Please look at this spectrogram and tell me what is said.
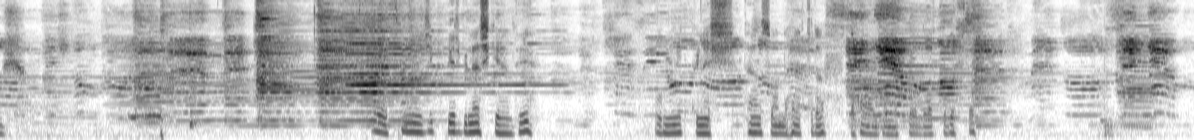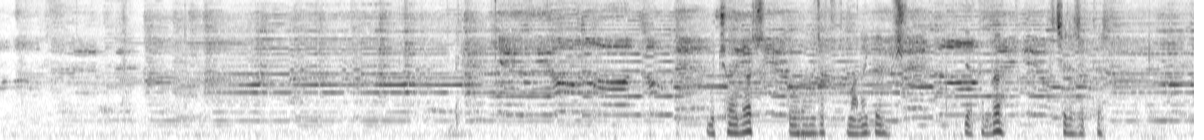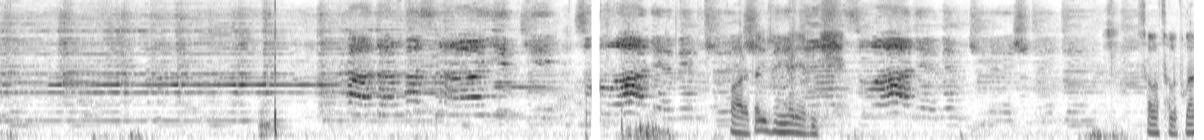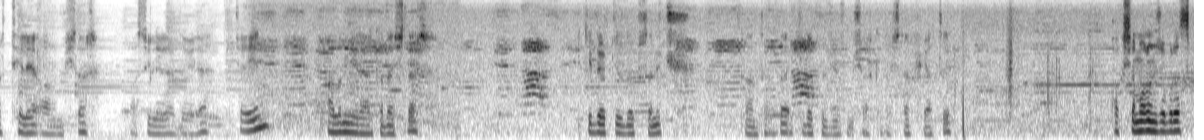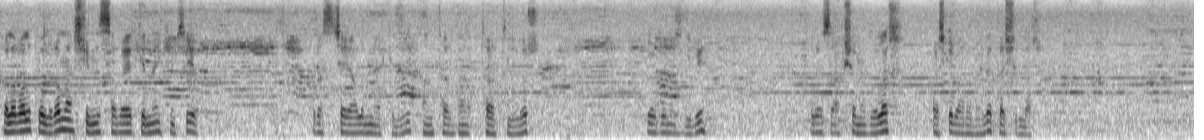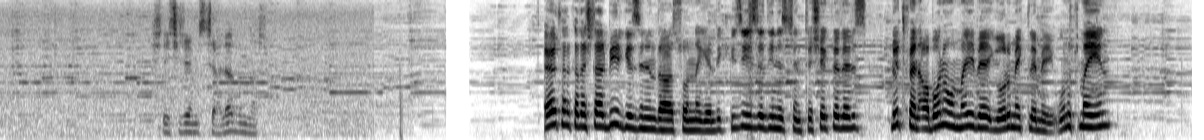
Minicik bir güneş geldi. Bu minik güneşten sonra her taraf daha aydınlık oldu arkadaşlar. Bu çaylar doğranacak zamana gelmiş. Yakında içilecekler. Bu arada üzümler ermiş. Salatalıklar tele almışlar. Fasulyeler de öyle. Çayın alım yeri arkadaşlar. 2493 Kantar'da 2900'müş arkadaşlar fiyatı. Akşam olunca burası kalabalık olur ama şimdi sabah erkenden kimse yok. Burası çay alım merkezi. Kantar'da tartılıyor. Gördüğünüz gibi burası akşama dolar. Başka bir arabayla taşırlar. İşte içeceğimiz çaylar bunlar. Evet arkadaşlar bir gezinin daha sonuna geldik. Bizi izlediğiniz için teşekkür ederiz. Lütfen abone olmayı ve yorum eklemeyi unutmayın.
